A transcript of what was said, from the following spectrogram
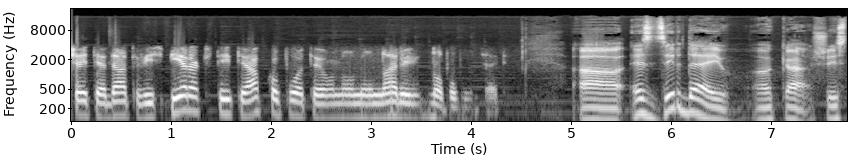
šeit tie dati visi pierakstīti, apkopoti un, un, un arī nopublicēti. Uh, es dzirdēju, uh, ka šis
